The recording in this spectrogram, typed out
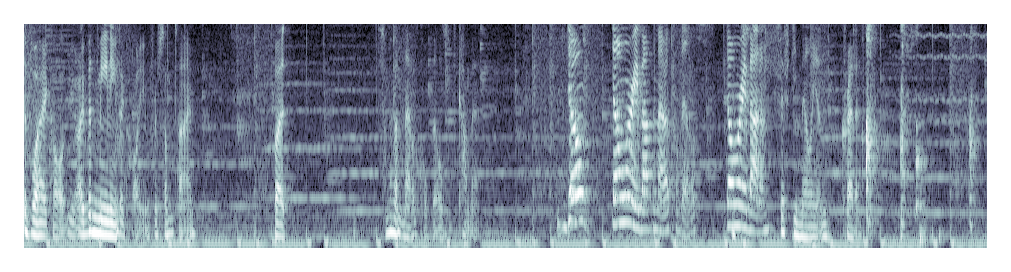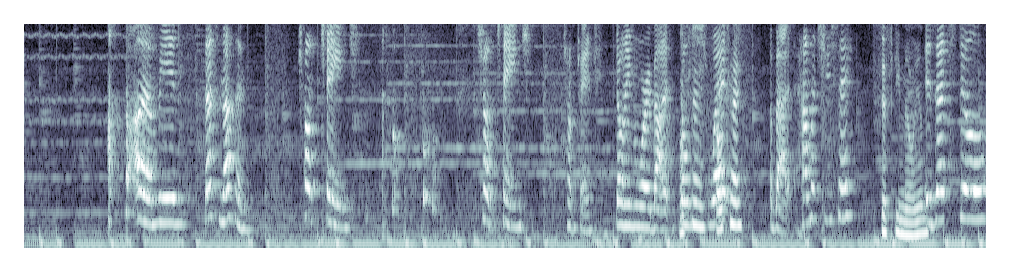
of why I called you. I've been meaning to call you for some time, but some of the medical bills have come in. Don't, don't worry about the medical bills. Don't worry about them. Fifty million credits. I mean, that's nothing. Chump change. Chump change. Chump change. Don't even worry about it. Don't okay. sweat Okay. about it. How much did you say? Fifty million. Is that still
